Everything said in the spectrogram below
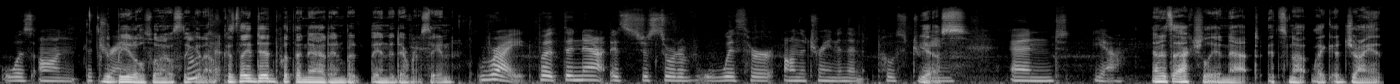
was on the train. The train. Beetles, what I was thinking of, because they did put the gnat in, but in a different scene. Right, but the gnat is just sort of with her on the train and then post train. Yes, And yeah, and it's actually a gnat. It's not like a giant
